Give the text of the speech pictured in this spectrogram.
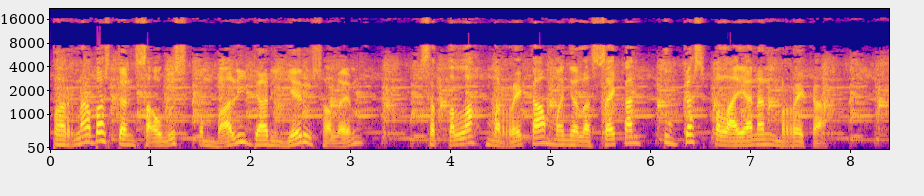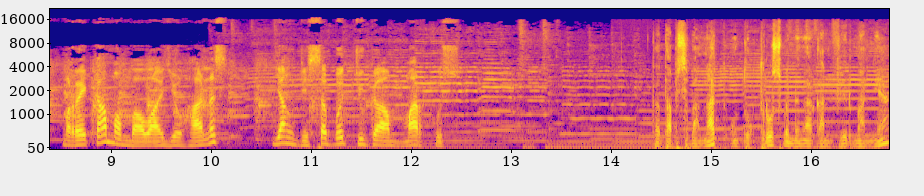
Barnabas dan Saulus kembali dari Yerusalem setelah mereka menyelesaikan tugas pelayanan mereka. Mereka membawa Yohanes yang disebut juga Markus Tetap semangat untuk terus mendengarkan firman-Nya.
